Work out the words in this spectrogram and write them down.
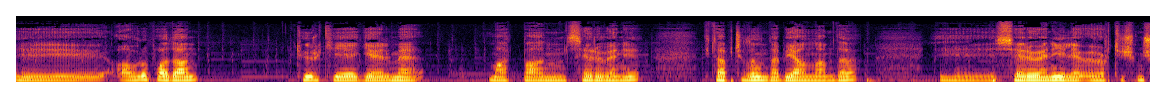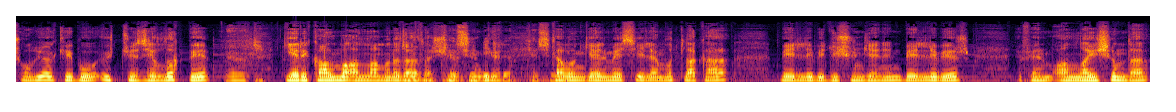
e, Avrupa'dan Türkiye'ye gelme matbaanın serüveni kitapçılığın da bir anlamda e, serüveniyle örtüşmüş oluyor ki bu 300 yıllık bir Evet. geri kalma anlamını da Tabii, taşıyor. kesinlikle, Çünkü kesinlikle. kitabın gelmesiyle mutlaka belli bir düşüncenin, belli bir efendim anlayışın da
